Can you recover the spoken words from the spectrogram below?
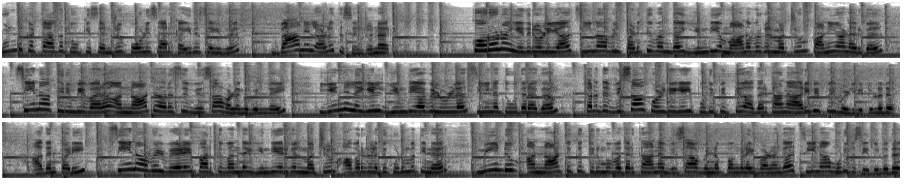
குண்டுகட்டாக தூக்கி சென்று போலீசார் கைது செய்து வேனில் அழைத்து சென்றனர். கொரோனா எதிரொலியால் சீனாவில் படித்து வந்த இந்திய மாணவர்கள் மற்றும் பணியாளர்கள் சீனா திரும்பி வர அந்நாட்டு அரசு விசா வழங்கவில்லை. இந்நிலையில் இந்தியாவில் உள்ள சீன தூதரகம் தனது விசா கொள்கையை புதுப்பித்து அதற்கான அறிவிப்பை வெளியிட்டுள்ளது. அதன்படி சீனாவில் வேலை பார்த்து வந்த இந்தியர்கள் மற்றும் அவர்களது குடும்பத்தினர் மீண்டும் அந்நாட்டுக்கு திரும்புவதற்கான விசா விண்ணப்பங்களை வழங்க சீனா முடிவு செய்துள்ளது.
